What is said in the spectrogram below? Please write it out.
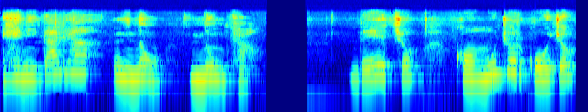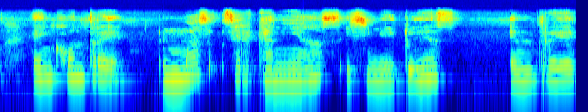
En Italia no, nunca. De hecho, con mucho orgullo encontré más cercanías y similitudes entre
